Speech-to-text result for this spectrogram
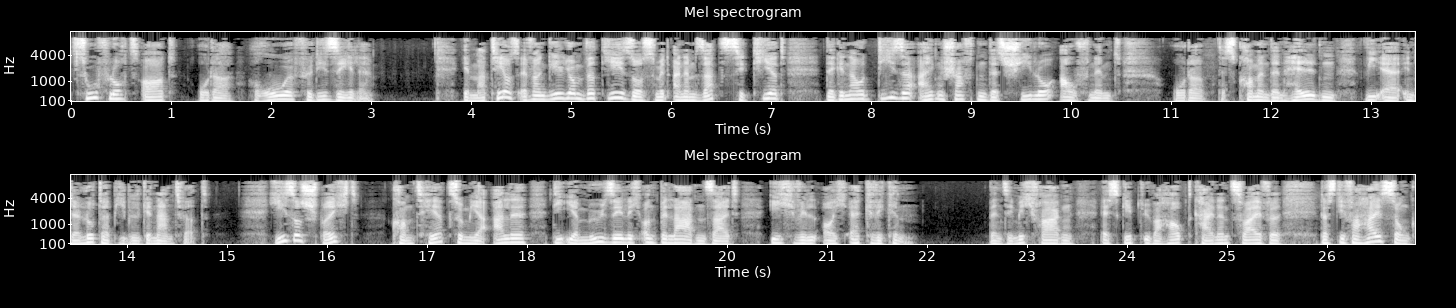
Zufluchtsort oder Ruhe für die Seele. Im Matthäusevangelium wird Jesus mit einem Satz zitiert, der genau diese Eigenschaften des Shiloh aufnimmt, oder des kommenden Helden, wie er in der Lutherbibel genannt wird. Jesus spricht, Kommt her zu mir alle, die ihr mühselig und beladen seid, ich will euch erquicken. Wenn Sie mich fragen, es gibt überhaupt keinen Zweifel, dass die Verheißung,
